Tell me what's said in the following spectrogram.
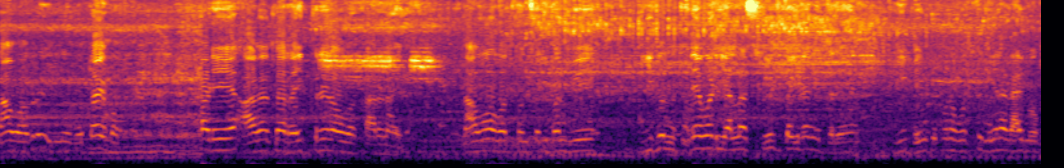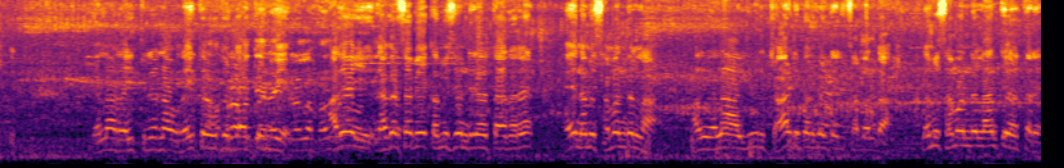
ನಾವಾದರೂ ಇಲ್ಲಿ ಒತ್ತಾಯ ಮಾಡ್ತೀವಿ. ಮಾಡಿ ಆಗಕ್ಕೆ ರೈತರೇ ನಾವು ಕಾರಣ ಇದೆ. ನಾವು ಅವತ್ತೊಂದು ಸಲ ಬಂದ್ವಿ. ಇದನ್ನು ತಡೆವಡಿ ಎಲ್ಲ ಸ್ಪೀಡ್ ತೆಗಿದಂಗಿದ್ರೆ ಈ ಬೆಂಕಿಪುರ ಒಟ್ಟು ನೀರಾಗಿ ಆಗಿ ಹೋಗ್ತಿತ್ತು ಎಲ್ಲ ರೈತರು ನಾವು ರೈತರು ಅದೇ ಈ ನಗರಸಭೆ ಕಮಿಷನರ್ ಹೇಳ್ತಾ ಇದ್ದಾರೆ ಏ ನಮಗೆ ಸಂಬಂಧ ಇಲ್ಲ. ಅದು ಎಲ್ಲ ಇವರು ಚಾರ್ ಡಿಪಾರ್ಟ್ಮೆಂಟಿಗೆ ಸಂಬಂಧ. ನಮಗೆ ಸಂಬಂಧ ಇಲ್ಲ ಅಂತ ಹೇಳ್ತಾರೆ.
